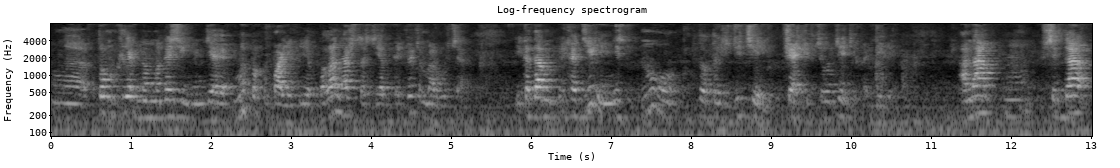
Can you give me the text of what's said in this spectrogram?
в том хлебном магазине, где мы покупали хлеб, была наша соседка, тетя Маруся. И когда мы приходили, ну, кто-то из детей, чаще всего дети ходили, она всегда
